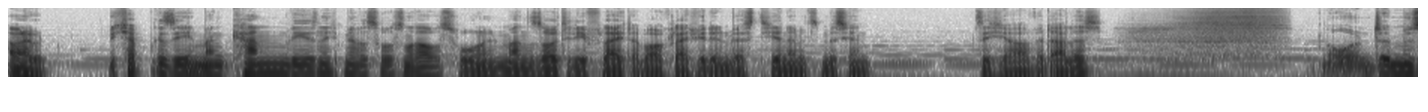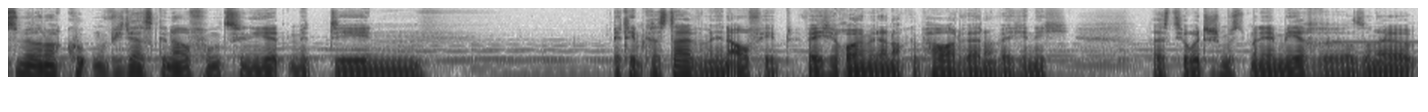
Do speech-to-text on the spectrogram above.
Aber na gut. Ich habe gesehen, man kann wesentlich mehr Ressourcen rausholen. Man sollte die vielleicht aber auch gleich wieder investieren, damit es ein bisschen sicherer wird alles. Und dann müssen wir auch noch gucken, wie das genau funktioniert mit den mit dem Kristall, wenn man den aufhebt. Welche Räume dann noch gepowert werden und welche nicht. Das heißt, theoretisch müsste man ja mehrere so eine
